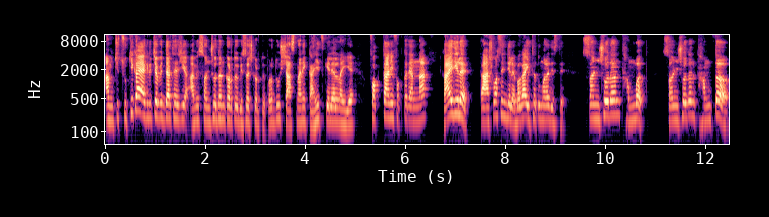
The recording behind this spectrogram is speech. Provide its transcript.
आमची चुकी काय ॲग्रीच्या विद्यार्थ्याची? आम्ही संशोधन करतोय रिसर्च करतोय परंतु शासनाने काहीच केलेलं नाहीये. फक्त आणि फक्त त्यांना काय दिलंय? तर आश्वासन दिलंय. बघा इथं तुम्हाला दिसते संशोधन थांबत संशोधन थांबतं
